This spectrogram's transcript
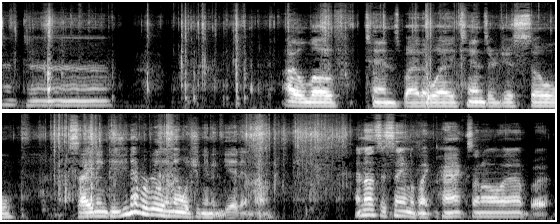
dun, dun. I love tens, by the way. Tens are just so exciting because you never really know what you're going to get in them. I know it's the same with like packs and all that, but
